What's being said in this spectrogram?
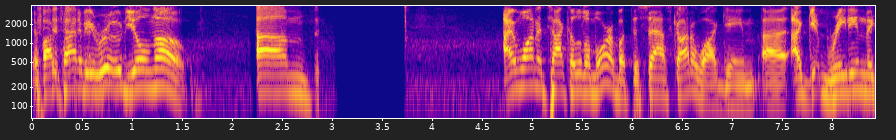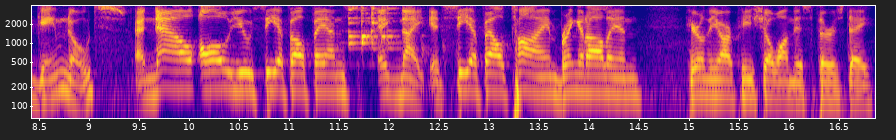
If I'm trying to be rude, you'll know. Um, I want to talk a little more about the Sask Ottawa game. Uh, I get reading the game notes, and now all you CFL fans ignite. It's CFL time. Bring it all in here on the RP show on this Thursday.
